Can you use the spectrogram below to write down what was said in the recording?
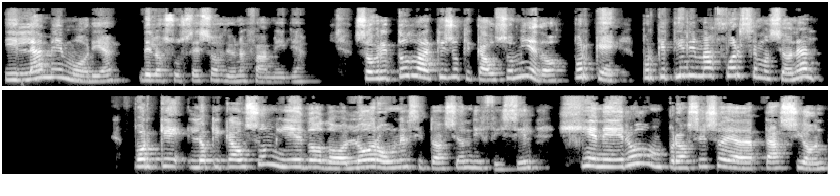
y la memoria de los sucesos de una familia. Sobre todo aquello que causó miedo. ¿Por qué? Porque tiene más fuerza emocional porque lo que causó miedo, dolor o una situación difícil generó un proceso de adaptación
